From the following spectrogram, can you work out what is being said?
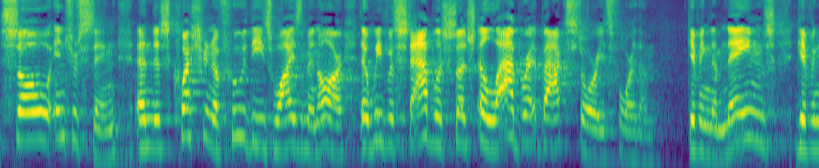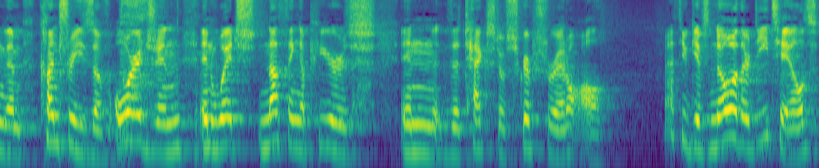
so interesting, and this question of who these wise men are, that we've established such elaborate backstories for them, giving them names, giving them countries of origin, in which nothing appears in the text of Scripture at all. Matthew gives no other details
